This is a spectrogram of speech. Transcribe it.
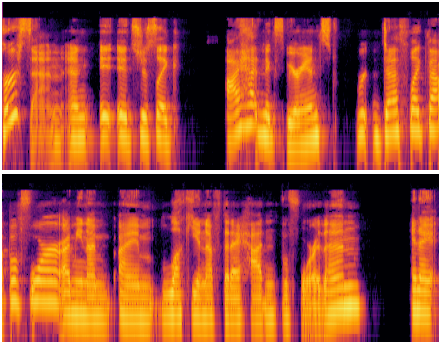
person. And it, it's just like, I hadn't experienced death like that before. I mean, I'm I'm lucky enough that I hadn't before then. And I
